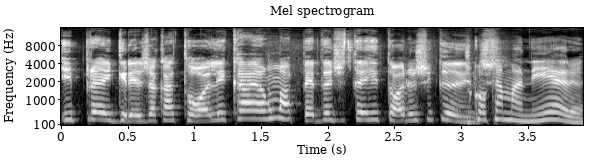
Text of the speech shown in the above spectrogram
e para a Igreja Católica é uma perda de território gigante. De qualquer maneira,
